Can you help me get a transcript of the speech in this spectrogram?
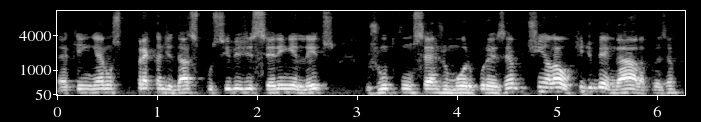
é, quem eram os pré-candidatos possíveis de serem eleitos junto com o Sérgio Moro, por exemplo. Tinha lá o Kid Bengala, por exemplo.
